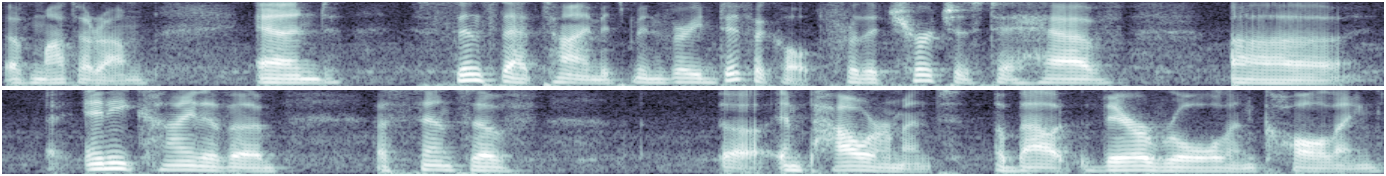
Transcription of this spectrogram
of Mataram. And since that time, it's been very difficult for the churches to have uh, any kind of a, a sense of uh, empowerment about their role and calling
